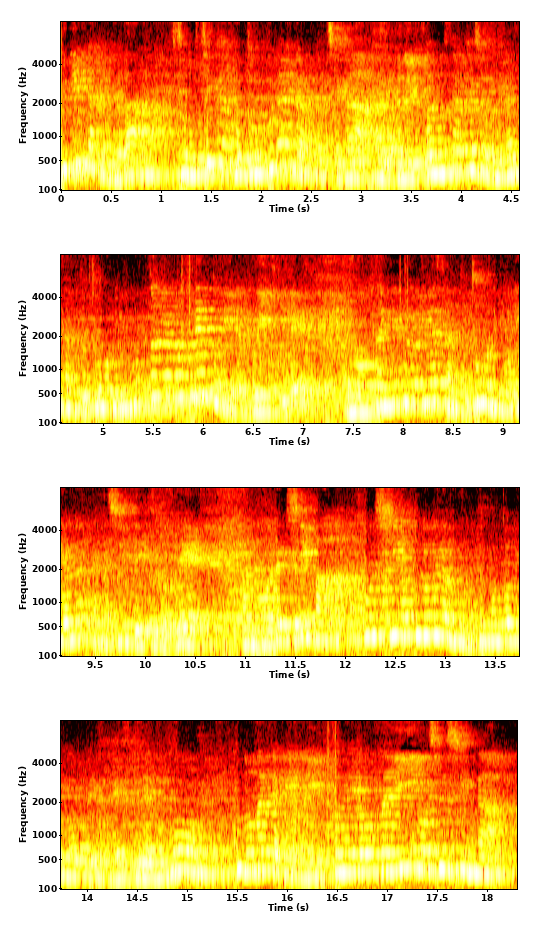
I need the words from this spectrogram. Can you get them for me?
フリーランではその世界のトップライダーたちが、はい。あの一般の参加者の皆さんと共に本当にあのフレンドリーな雰囲気であの観客の皆さんと共に盛り上がって走っていくのであの私今公式のプログラムを手元に持ってるんですけれどもこの中にあのいっぱいいろんないいお写真が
